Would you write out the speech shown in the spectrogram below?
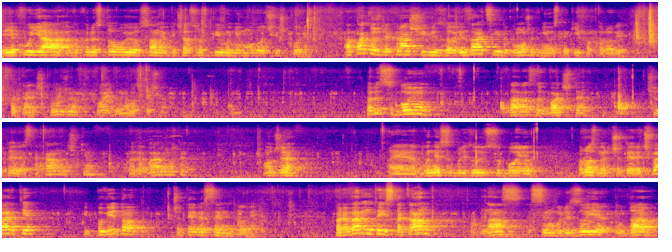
яку я використовую саме під час розпівування в молодшій школі. А також для кращої візуалізації допоможуть мені ось такі паперові стаканчики. Отже, давайте ми розпочнемо. Перед собою зараз ви бачите чотири стаканочки перевернутих. Отже, е, вони символізують собою розмір 4 чверті, відповідно 4 сильні долі. Перевернутий стакан у нас символізує удар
